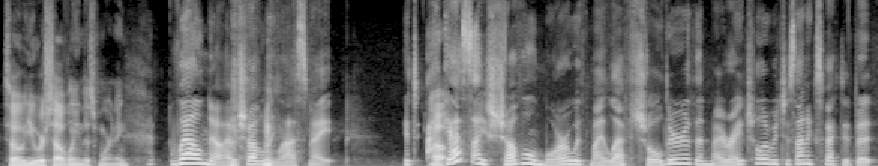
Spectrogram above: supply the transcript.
so you were shoveling this morning. Well, no, I was shoveling last night. It, I Uh, guess I shovel more with my left shoulder than my right shoulder, which is unexpected. But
